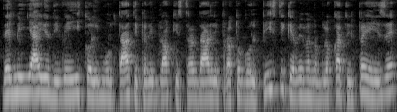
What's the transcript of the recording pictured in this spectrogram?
del migliaio di veicoli multati per i blocchi stradali protogolpisti che avevano bloccato il paese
